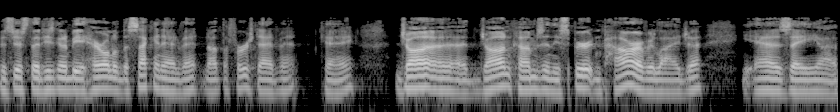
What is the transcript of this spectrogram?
It's just that he's going to be a herald of the second advent, not the first advent. Okay, John uh, John comes in the spirit and power of Elijah as a uh,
